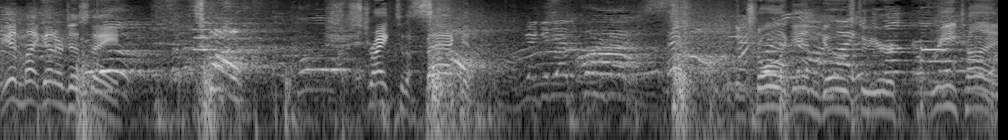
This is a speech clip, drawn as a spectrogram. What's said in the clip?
Again, Mike Gunner just a strike to the back and control again goes to your three-time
